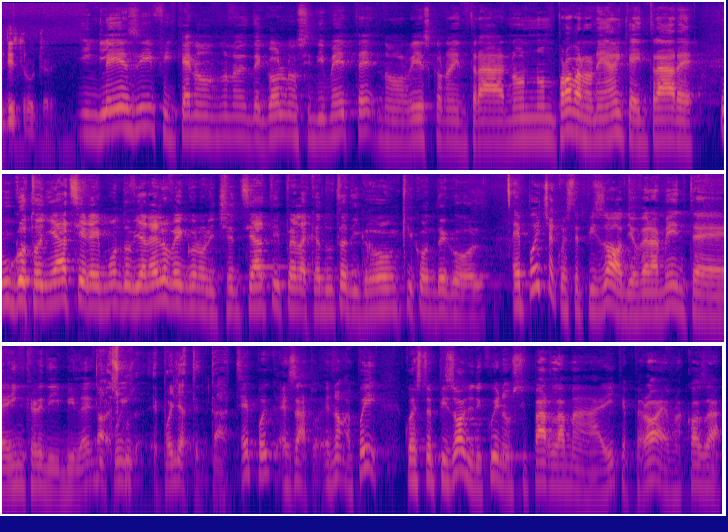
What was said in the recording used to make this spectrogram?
distruggere. Gli inglesi, finché non- non- De Gaulle non si dimette, non riescono a entrare, non, non provano neanche a entrare. Ugo Tognazzi e Raimondo Vianello vengono licenziati per la caduta di Gronchi con De Gaulle. E poi c'è questo episodio veramente incredibile. di No, cui- scusa, e poi gli attentati. E poi, esatto, e, no, e poi questo episodio di cui non si parla mai, che però è una cosa,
